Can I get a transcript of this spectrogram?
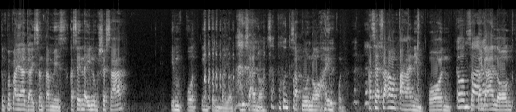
Itong papaya guys, ang tamis. Kasi nainog siya sa impon. Impon ba yun? Sa ano? Sa puno. Sa puno. Ah, impon. Kasi sa Kamampangan, impon. Kamampangan? Sa Tagalog,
